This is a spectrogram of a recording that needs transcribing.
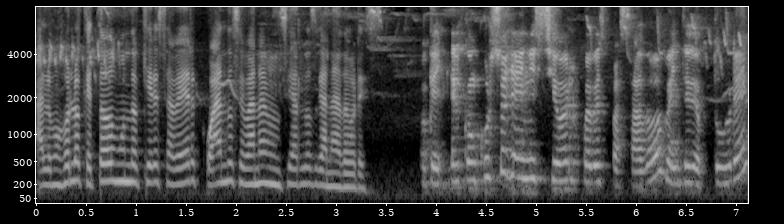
a lo mejor lo que todo el mundo quiere saber, cuándo se van a anunciar los ganadores. Ok, el concurso ya inició el jueves pasado, 20 de octubre,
